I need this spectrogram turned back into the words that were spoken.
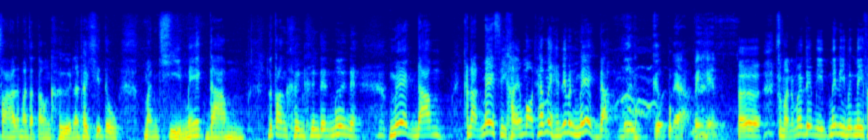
ฟ้าแล้วมาแต่ตอนกลางคืน แล้วเธอคิดดูมันขี่เมฆดำแล้วตอนกลางคืนคืนเดินมืดเนี่ยเมฆดำขนาดเมฆสีขาวยังมองแทบไม่เห็นนี่มันเมฆดมืดกึบเลยอะไม่เห็นำเออสมัยนั้นไม่ได้มีไม่ได้ไม่มีไฟ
